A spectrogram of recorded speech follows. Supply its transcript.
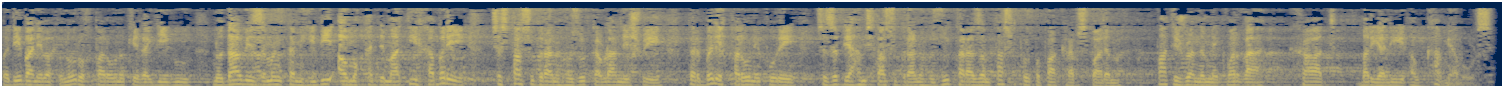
په دې باندې به په نورو خپرونو کې غږیږو نو دا وې زموږ تمهیدي او مقدماتي خبرې چې ستاسو درانه حضور ته وړاندې شوې تر بلې خپرونې پورې چې زه بیا هم ستاسو درانه حضور ته راځم تاسو ټول په پاک رب سپارم پاتې ژوند هم نیکمرغه ښاد بریالي او کامیاب اوسئ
